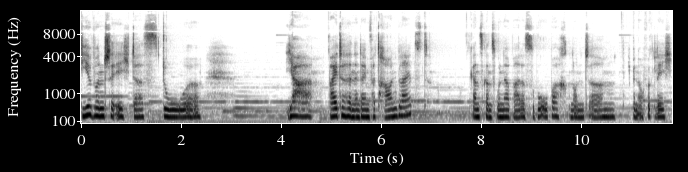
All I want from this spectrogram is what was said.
dir wünsche ich, dass du ja weiterhin in deinem Vertrauen bleibst. Ganz, ganz wunderbar, das zu beobachten. Und ähm, ich bin auch wirklich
